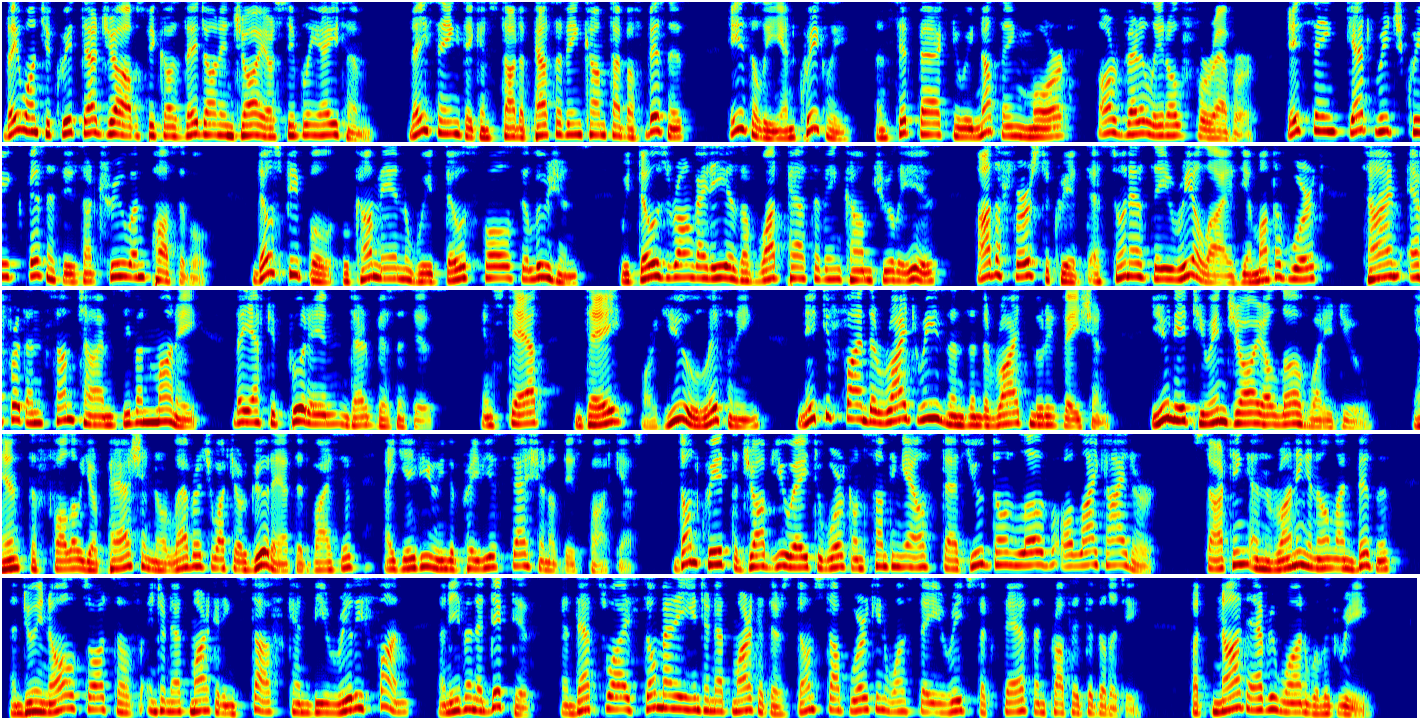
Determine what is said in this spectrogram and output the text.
They want to quit their jobs because they don't enjoy or simply hate them. They think they can start a passive income type of business easily and quickly and sit back doing nothing more or very little forever. They think get rich quick businesses are true and possible. Those people who come in with those false illusions, with those wrong ideas of what passive income truly is, are the first to quit as soon as they realize the amount of work, time, effort, and sometimes even money they have to put in their businesses. Instead, they, or you listening, need to find the right reasons and the right motivation. You need to enjoy or love what you do. Hence the follow your passion or leverage what you're good at advices I gave you in the previous session of this podcast. Don't quit the job you hate to work on something else that you don't love or like either. Starting and running an online business and doing all sorts of internet marketing stuff can be really fun and even addictive. And that's why so many internet marketers don't stop working once they reach success and profitability. But not everyone will agree.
